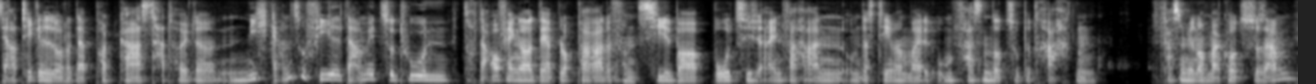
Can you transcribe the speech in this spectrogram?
Der Artikel oder der Podcast hat heute nicht ganz so viel damit zu tun. Doch der Aufhänger der Blogparade von Zielbar bot sich einfach an, um das Thema mal umfassender zu betrachten. Fassen wir noch mal kurz zusammen.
